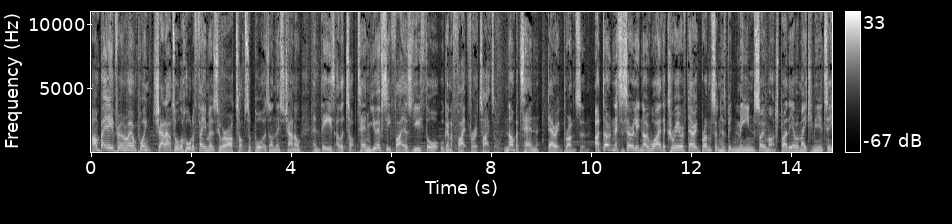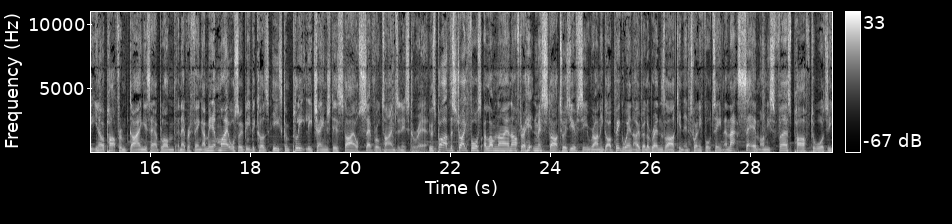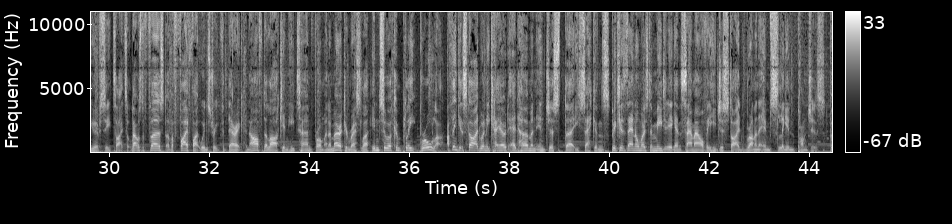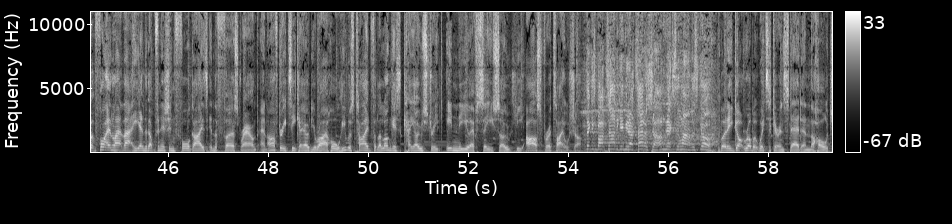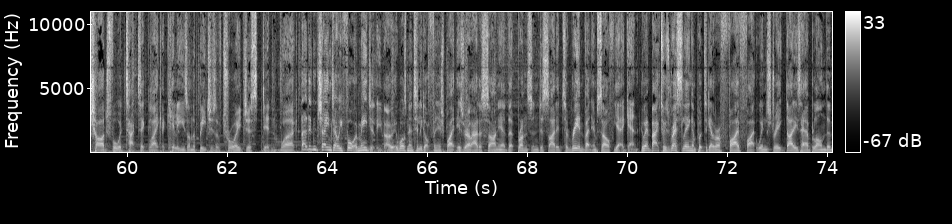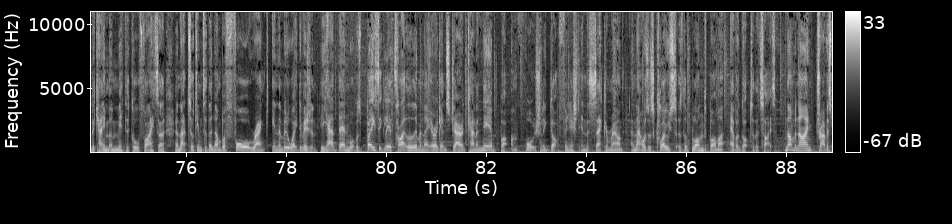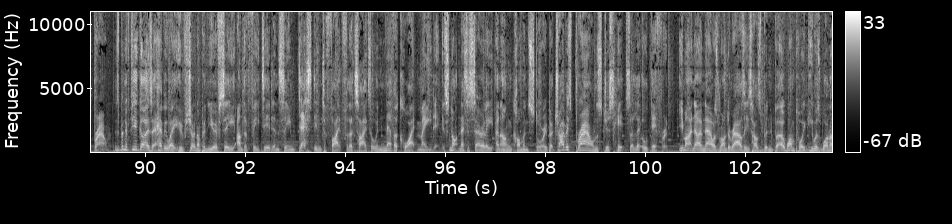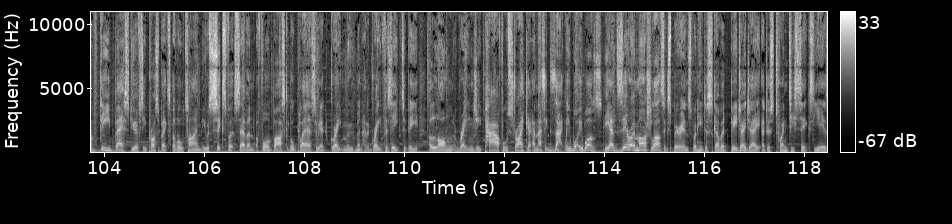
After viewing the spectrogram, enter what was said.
I'm Bailey from MMA On Point. Shout out to all the Hall of Famers who are our top supporters on this channel. And these are the top 10 UFC fighters you thought were going to fight for a title. Number 10, Derek Brunson. I don't necessarily know why the career of Derek Brunson has been memed so much by the MMA community, you know, apart from dyeing his hair blonde and everything. I mean, it might also be because he's completely changed his style several times in his career. He was part of the Strikeforce alumni, and after a hit and miss start to his UFC run, he got a big win over Lorenz Larkin in 2014, and that set him on his first path towards a UFC UFC title. That was the first of a five fight win streak for Derek, and after Larkin, he turned from an American wrestler into a complete brawler. I think it started when he KO'd Ed Herman in just 30 seconds, because then almost immediately against Sam Alvey, he just started running at him, slinging punches. But fighting like that, he ended up finishing four guys in the first round, and after he TKO'd Uriah Hall, he was tied for the longest KO streak in the UFC, so he asked for a title shot. I think it's about time to give me that title shot. I'm next in line. Let's go. But he got Robert Whitaker instead, and the whole charge forward tactic like Achilles on the beaches of Troy just didn't work. That didn't change how he fought immediately, though. It wasn't until he got finished by Israel Adesanya that Brunson decided to reinvent himself yet again. He went back to his wrestling and put together a five fight win streak, dyed his hair blonde, and became a mythical fighter, and that took him to the number four rank in the middleweight division. He had then what was basically a title eliminator against Jared Cannonier, but unfortunately got finished in the second round, and that was as close as the blonde bomber ever got to the title. Number nine, Travis Browne. There's been a few guys at heavyweight who've shown up in the UFC undefeated and seemed destined to fight for the title and never quite made it. It's not necessarily an uncommon story, but Travis Browne's just hits a little different. You might know him now as Ronda Rousey's husband, but at one point he was one of the best UFC prospects of all time. He was six foot seven, a former basketball player, so he had great movement, had a great physique to be a long, rangy, powerful striker, and that's exactly what he was. He had zero martial arts experience when he discovered BJJ at just 26 years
